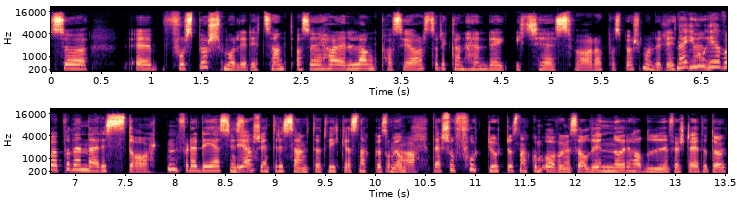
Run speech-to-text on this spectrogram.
så for spørsmålet ditt, sant. Altså, jeg har en lang passiar, så det kan hende jeg ikke svarer på spørsmålet ditt. Nei, jo, jeg var på den der starten, for det er det jeg syns Ja. er så interessant at vi ikke har snakka så mye om. Det er så fort gjort å snakke om overgangsalder. Når hadde du din første hetetog?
